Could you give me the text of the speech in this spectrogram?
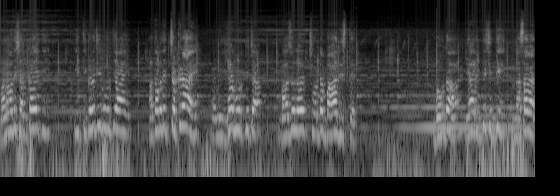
मनामध्ये शंका येते की तिकडची जी मूर्ती आहे हातामध्ये चक्र आहे आणि ह्या मूर्तीच्या बाजूला एक छोटं बाळ दिसतंय. बहुधा या रिद्धिसिद्धी नसाव्यात.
